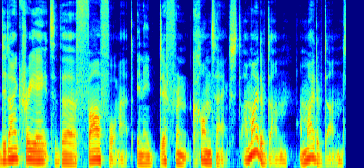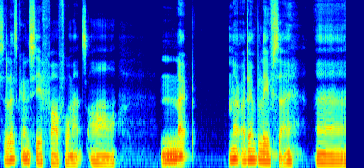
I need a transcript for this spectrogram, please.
did I create the file format in a different context? I might have done. I might have done. So let's go and see if file formats are. Nope. No, I don't believe so. Uh,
